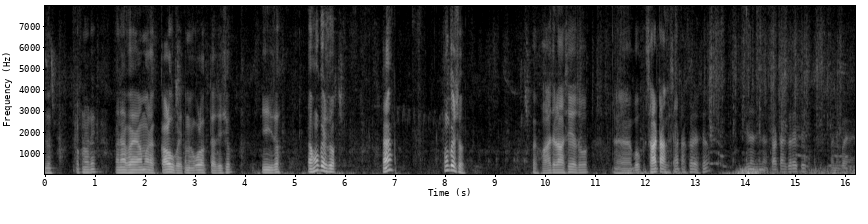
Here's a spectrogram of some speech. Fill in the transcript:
જો હકણો રે. અને આ ભાઈ અમારા કાળુભાઈ તમે ઓળખતા જશો એ જો. આ શું કરશો? હા? શું કરશો? વાદળા છે તો બહુ સાટા સાટા કરે છે. ધીણા ઝીણા ઝીણા સાટા કરે છે. અને ભાઈ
